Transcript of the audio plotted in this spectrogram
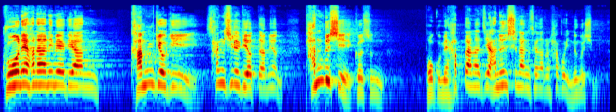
구원의 하나님에 대한 감격이 상실되었다면 반드시 그것은 복음에 합당하지 않은 신앙생활을 하고 있는 것입니다.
